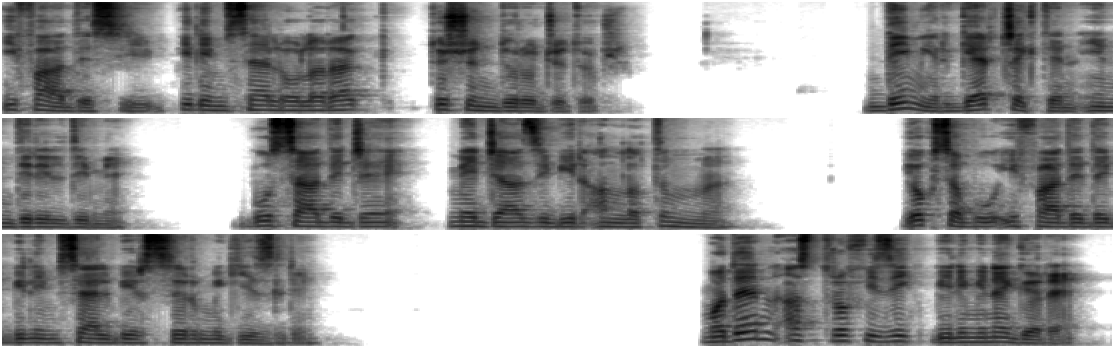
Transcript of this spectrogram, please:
ifadesi bilimsel olarak düşündürücüdür. Demir gerçekten indirildi mi? Bu sadece mecazi bir anlatım mı? Yoksa bu ifadede bilimsel bir sır mı gizli? Modern astrofizik bilimine göre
